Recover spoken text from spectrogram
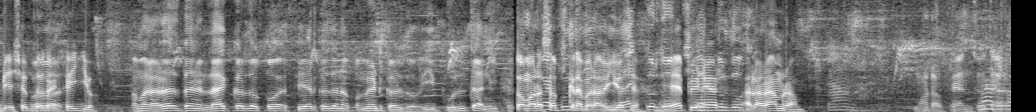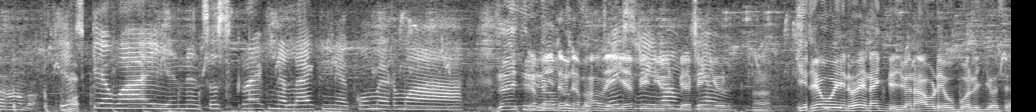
બે શબ્દ કઈ કહી ગયો અમારા હરેશભાઈ લાઈક કરજો શેર કરજો ને કમેન્ટ કરજો એ ભૂલતા નહીં તો અમારો સબસ્ક્રાઇબર આવી ગયો છે. હેપી ન્યુ યર અલા રામ રામ. મોટો ફેન છો તારો. એસ ભાઈ અને સબસ્ક્રાઇબ ને લાઈક ને કોમેન્ટમાં. જય શ્રી રામ તમને ભાવે happy new year happy new year હા. જે હોય ને ભાઈ નાખી દેજો ને આવડે એવું બોલી ગયો છે.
